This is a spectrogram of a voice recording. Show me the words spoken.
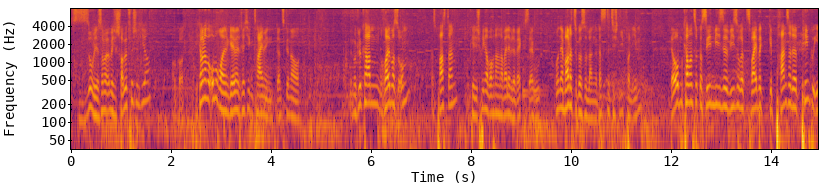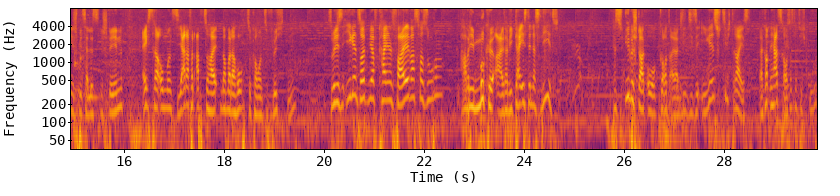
So, jetzt haben wir irgendwelche Schwabbelfische hier. Oh Gott. Die kann man aber umrollen, gell, mit richtigem Timing. Ganz genau. Wenn wir Glück haben, rollen wir es um. Das passt dann. Okay, die springen aber auch nach einer Weile wieder weg. Sehr gut. Und er wartet sogar so lange. Das ist natürlich lieb von ihm. Da oben kann man sogar sehen, wie diese, wie sogar zwei gepanzerte Pinguin-Spezialisten stehen. Extra, um uns ja davon abzuhalten, nochmal da hochzukommen und zu flüchten. So, mit diesen Igeln sollten wir auf keinen Fall was versuchen. Aber die Mucke, Alter, wie geil ist denn das Lied? Das ist übel stark. Oh Gott, Alter, die, diese Igel ist ziemlich dreist. Da kommt ein Herz raus, das ist natürlich gut.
